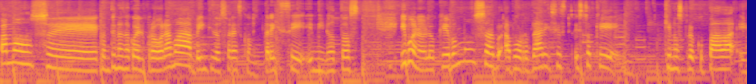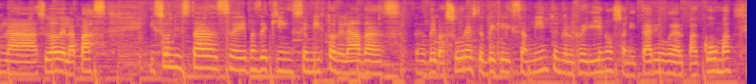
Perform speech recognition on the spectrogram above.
Vamos eh, continuando con el programa, 22 horas con 13 minutos. Y bueno, lo que vamos a abordar es esto que, que nos preocupaba en la ciudad de La Paz y son estas eh, más de 15 mil toneladas eh, de basura, este deslizamiento en el relleno sanitario de Alpacoma. Se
